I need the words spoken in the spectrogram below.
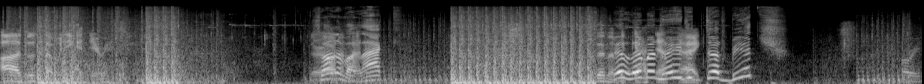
Ah, it does that when you get near it. They're Son of a lack. Eliminated that bitch. Sorry.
